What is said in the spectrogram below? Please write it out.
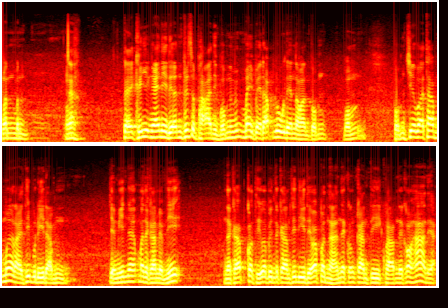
มันมันนะแต่คือยังไงในเดือนพฤษภาเนี่ยผมไม่ไปรับลูกแน่นอน ผมผมผมเชื่อว่าถ้าเมื่อไหร่ที่บุรีรัมย์ยังมีมาตรการแบบนี้นะครับ ก็ถือว่าเป็นมาตรการที่ดีแต่ว่าปัญหาในของการตีความในข้อห้าเนี่ย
